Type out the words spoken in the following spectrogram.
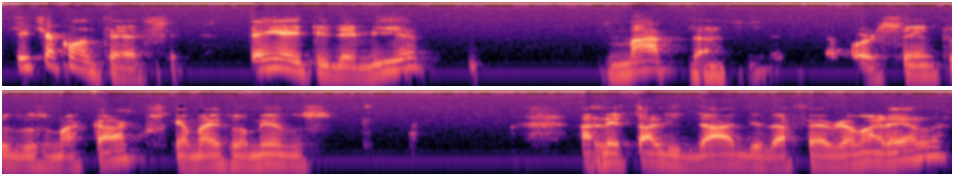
O que, que acontece? Tem a epidemia, mata 30% dos macacos, que é mais ou menos a letalidade da febre amarela.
